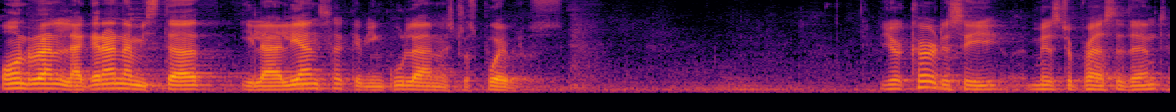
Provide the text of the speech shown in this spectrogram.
honran la gran amistad y la alianza que vincula a nuestros pueblos. Your courtesy, Mr. President,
